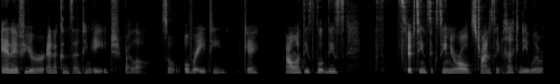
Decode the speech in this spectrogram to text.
and if you're in a consenting age by law. So over 18, okay? I don't want these little these 15, 16 year olds trying to say, I can do whatever.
